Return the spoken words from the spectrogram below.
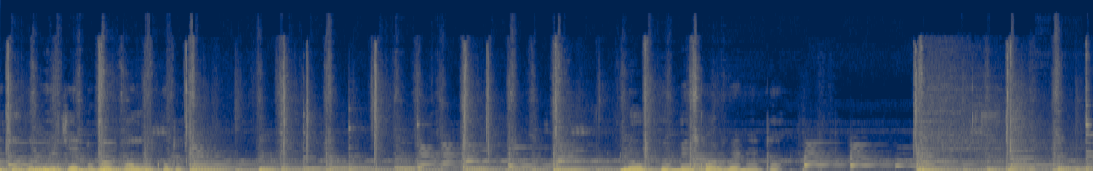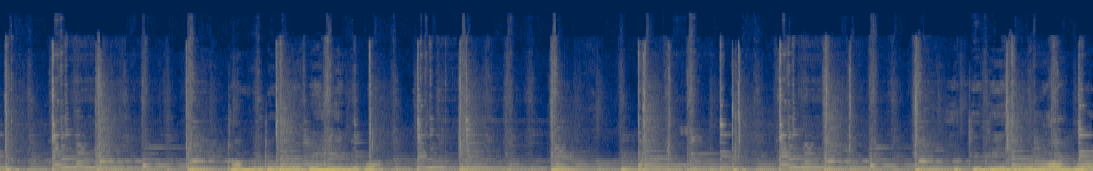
এটাকে ভেজে নেব ভালো করে। লো ফ্লেমে করবেন এটা। টমেটোগুলো ভেঙে নেব। এতে দিয়ে দেবো লবণ।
